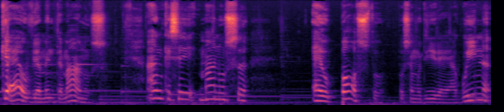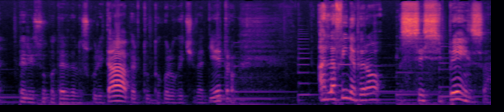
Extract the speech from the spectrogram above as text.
che è ovviamente Manus. Anche se Manus è opposto possiamo dire, a Gwyn per il suo potere dell'oscurità, per tutto quello che ci va dietro. Alla fine però, se si pensa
